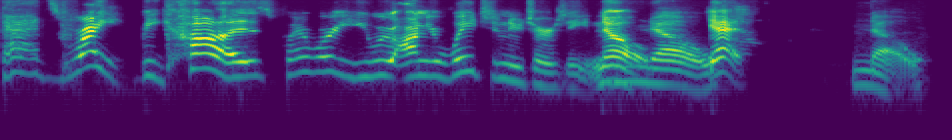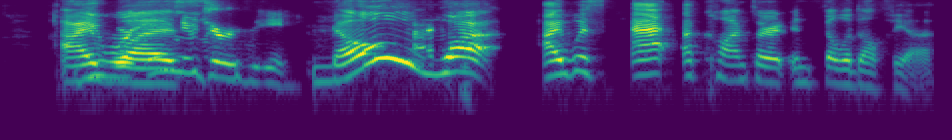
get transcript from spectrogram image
That's right. Because where were you? You were on your way to New Jersey. No. No. Yes. No. I you were was in New Jersey. No, what? I was at a concert in Philadelphia.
